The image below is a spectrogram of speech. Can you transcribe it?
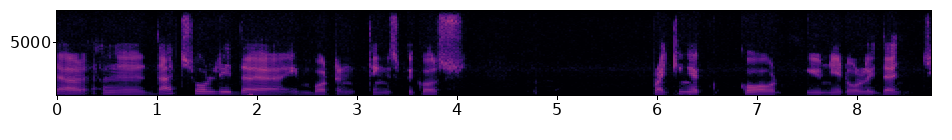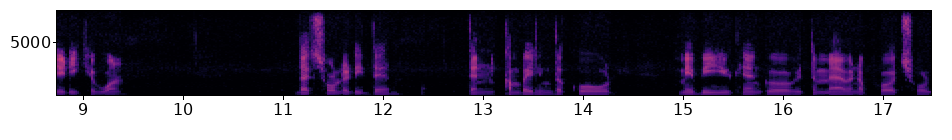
uh, uh, that's only the important things because writing a code you need only the jdk one that's already there. Then compiling the code maybe you can go with the maven approach or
